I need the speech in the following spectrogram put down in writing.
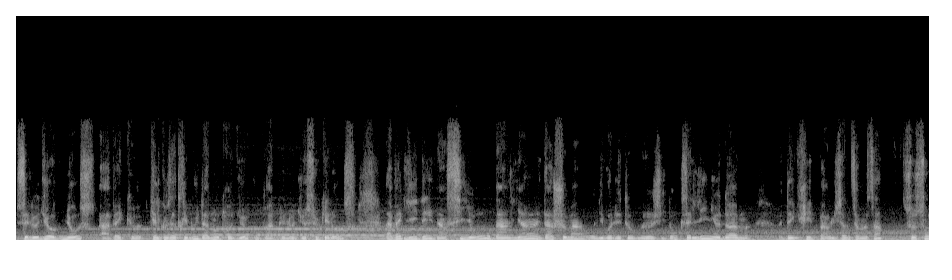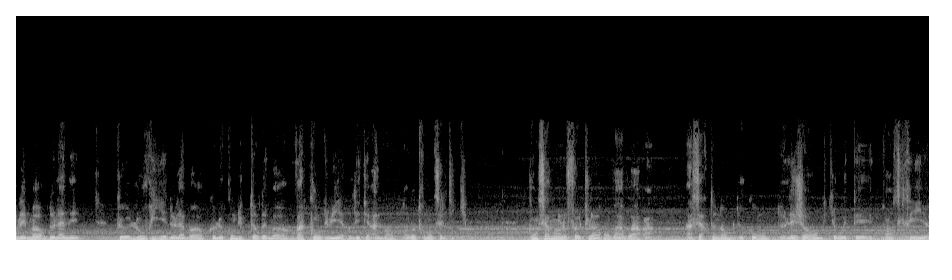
C'est le dieu Ognios avec euh, quelques attributs d'un autre dieu qu'on peut appeler le dieu Sukelos, avec l'idée d'un sillon, d'un lien et d'un chemin au niveau de l'étymologie. Donc, cette ligne d'hommes décrite par Lucien Samosat, ce sont les morts de l'année que l'ouvrier de la mort, que le conducteur de mort va conduire littéralement dans l'autre monde celtique. Concernant le folklore, on va avoir un, certain nombre de contes, de légendes qui ont été transcrits euh,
